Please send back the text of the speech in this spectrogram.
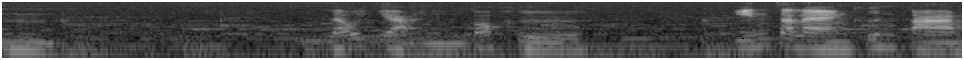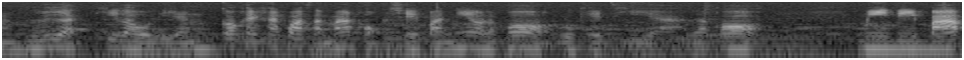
อืม แล้วอีกอย่างหนึ่งก็คือ อินจะแรงขึ้นตามเลือดที่เราเลี้ยงก็คล้ายๆความสามารถของเชฟานเนียลแล้วก็ลูเคเทีย แล้วก็มีดีบัฟ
